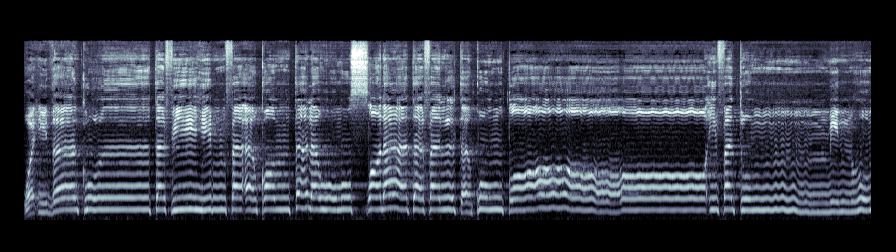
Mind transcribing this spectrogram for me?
وإذا كنت فيهم فأقمت لهم الصلاة فلتقم طائفة منهم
